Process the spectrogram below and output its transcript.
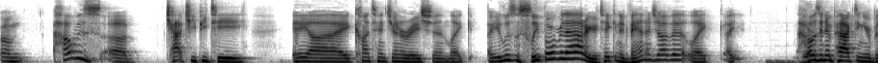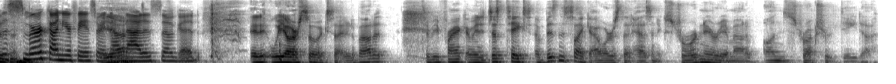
Um, how is uh, ChatGPT, AI, content generation? Like, are you losing sleep over that? Are you taking advantage of it? Like, I, how is it impacting your The business? smirk on your face right Yeah. now, Matt, is so good. it, we are so excited about it to be frank i mean it just takes a business like ours that has an extraordinary amount of unstructured data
